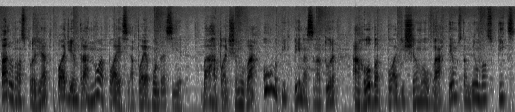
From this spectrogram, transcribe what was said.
para o nosso projeto, pode entrar no Apoia-se, apoia.se barra pode chamo VAR ou no PicPay na assinatura arroba pode chamo VAR. Temos também o nosso Pix,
